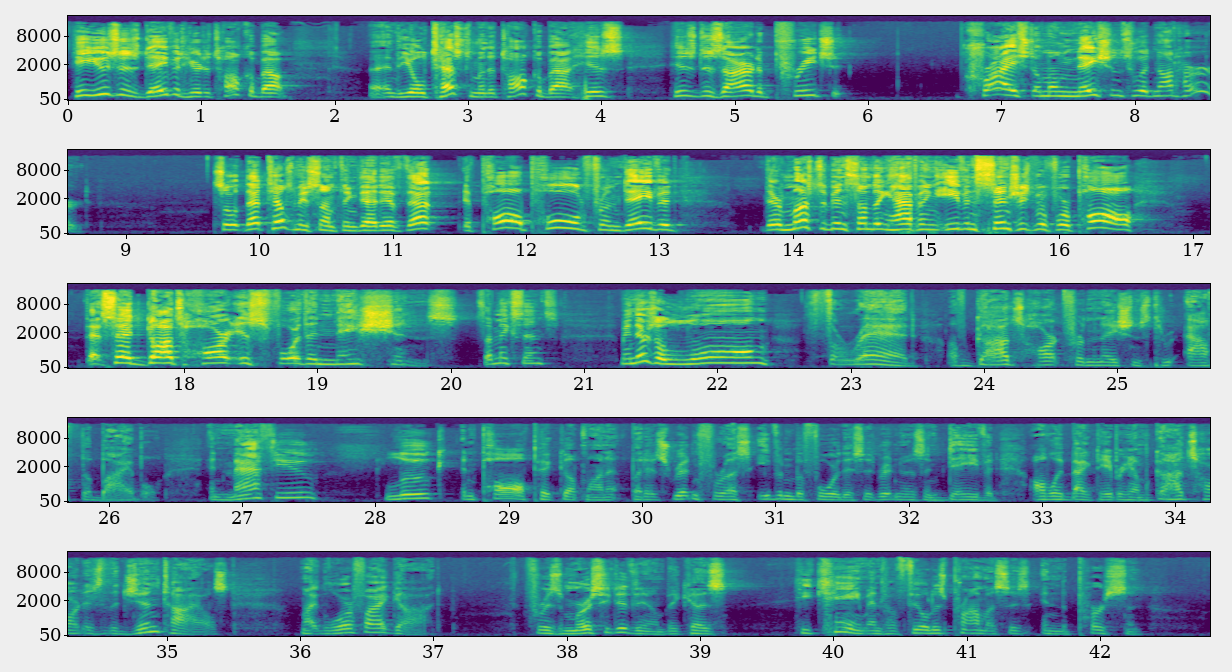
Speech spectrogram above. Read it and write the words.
He uses David here to talk about, uh, in the Old Testament, to talk about his, his desire to preach Christ among nations who had not heard. So that tells me something that if that if Paul pulled from David, there must have been something happening even centuries before Paul that said God's heart is for the nations. Does that make sense? I mean, there's a long thread of God's heart for the nations throughout the Bible. And Matthew, Luke, and Paul pick up on it, but it's written for us even before this. It's written as in David, all the way back to Abraham. God's heart is the Gentiles might glorify God for his mercy to them because he came and fulfilled his promises in the person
